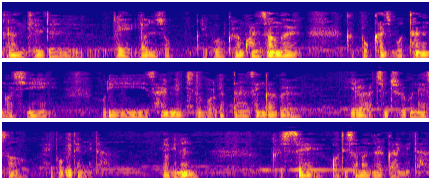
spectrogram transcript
그런 길들의 연속 그리고 그런 관성을 극복하지 못하는 것이 우리 삶일지도 모르겠다는 생각을 일요일 아침 출근해서 해보게 됩니다. 여기는 글쎄 어디서 만날까입니다.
